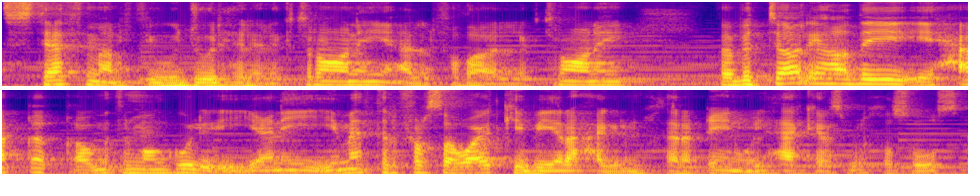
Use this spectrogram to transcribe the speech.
تستثمر في وجودها الإلكتروني على الفضاء الإلكتروني. فبالتالي هذا يحقق أو مثل ما نقول يعني يمثل فرصة وايد كبيرة حق المخترقين والهاكرز بالخصوص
